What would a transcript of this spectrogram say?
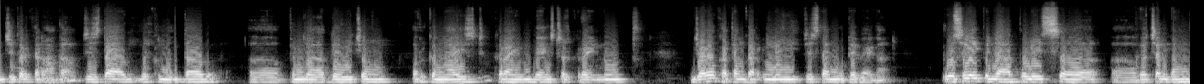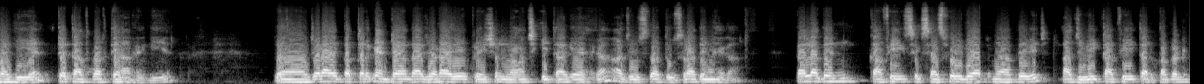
ਜ਼ਿਕਰ ਕਰਾਂਗਾ ਜਿਸ ਦਾ ਮੁੱਖ ਮੰਤਵ ਪੰਜਾਬ ਦੇ ਵਿੱਚੋਂ ਆਰਗੇਨਾਈਜ਼ਡ ਕ੍ਰਾਈਮ ਗੈਂਗਸਟਰ ਕ੍ਰਾਈਮ ਨੂੰ ਜੜੋਂ ਖਤਮ ਕਰਨ ਲਈ ਜਿਸ ਦਾ ਮੋਟਿਵ ਹੈਗਾ ਉਸ ਲਈ ਪੰਜਾਬ ਪੁਲਿਸ ਅਹ, ਵਚਨਬੱਧ ਹੈਗੀ ਹੈ ਤੇ ਤਤਪਰ ਤਿਆਰ ਹੈਗੀ ਹੈ। ਜਿਹੜਾ ਇਹ 72 ਘੰਟਿਆਂ ਦਾ ਜਿਹੜਾ ਇਹ ਆਪਰੇਸ਼ਨ ਲਾਂਚ ਕੀਤਾ ਗਿਆ ਹੈਗਾ ਅੱਜ ਉਸ ਦਾ ਦੂਸਰਾ ਦਿਨ ਹੈਗਾ। ਪਹਿਲਾ ਦਿਨ ਕਾਫੀ ਸਕਸੈਸਫੁਲ ਗਿਆ ਪੰਜਾਬ ਦੇ ਵਿੱਚ। ਅੱਜ ਵੀ ਕਾਫੀ ਧਰਪਕੜ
